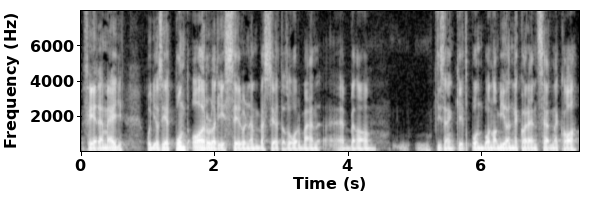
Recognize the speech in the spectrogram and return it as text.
félremegy, hogy azért pont arról a részéről nem beszélt az Orbán ebben a 12 pontban, ami ennek a rendszernek a,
